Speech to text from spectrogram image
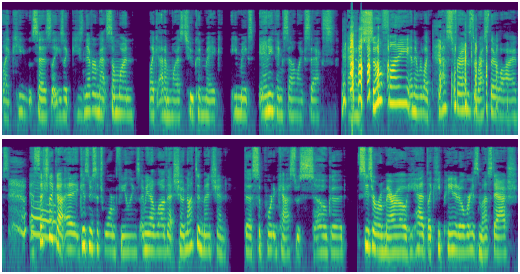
like he says like he's like he's never met someone like Adam West who could make he makes anything sound like sex. And he's so funny and they were like best friends the rest of their lives. It's such like a it gives me such warm feelings. I mean, I love that show. Not to mention the supporting cast was so good. Cesar Romero, he had like he painted over his mustache,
